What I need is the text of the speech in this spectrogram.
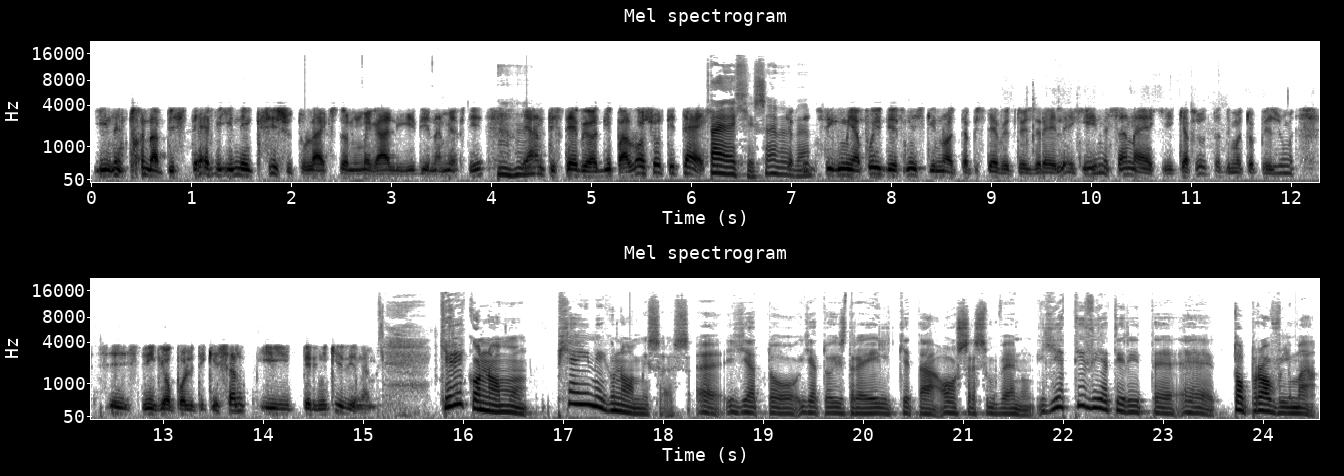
είναι το να πιστεύει, είναι εξίσου τουλάχιστον μεγάλη η δύναμη αυτή, mm-hmm. εάν πιστεύει ο αντίπαλός ότι τα έχει. Τα έχεις, ε, βέβαια. Αυτή τη στιγμή, αφού η διεθνής κοινότητα πιστεύει ότι το Ισραήλ έχει, είναι σαν να έχει. Και αυτό το αντιμετωπίζουμε στην γεωπολιτική σαν η πυρηνική δύναμη. Κύριε Οικονόμου, Ποια είναι η γνώμη σας ε, για, το, για το Ισραήλ και τα όσα συμβαίνουν; Γιατί διατηρείτε ε, το πρόβλημα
